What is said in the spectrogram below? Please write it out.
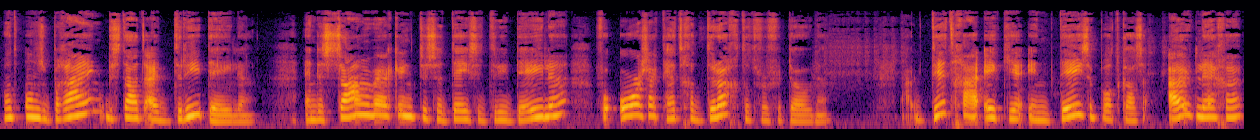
Want ons brein bestaat uit drie delen. En de samenwerking tussen deze drie delen veroorzaakt het gedrag dat we vertonen. Nou, dit ga ik je in deze podcast uitleggen,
